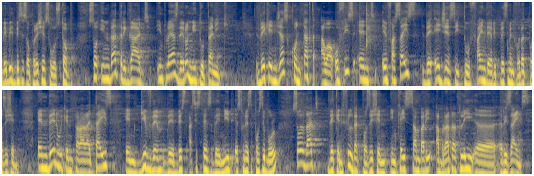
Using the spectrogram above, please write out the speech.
maybe business operations will stop. So in that regard, employers they don't need to panic. They can just contact our office and emphasize the agency to find a replacement for that position. And then we can prioritize and give them the best assistance they need as soon as possible so that they can fill that position in case somebody abruptly uh, resigns.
